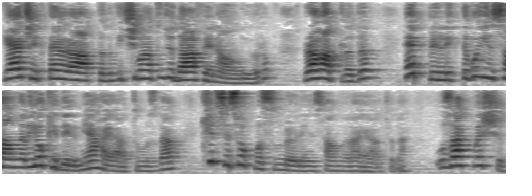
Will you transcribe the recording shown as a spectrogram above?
Gerçekten rahatladım. İçime atınca daha fena oluyorum. Rahatladım. Hep birlikte bu insanları yok edelim ya hayatımızdan. Kimse sokmasın böyle insanları hayatına. Uzaklaşın.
